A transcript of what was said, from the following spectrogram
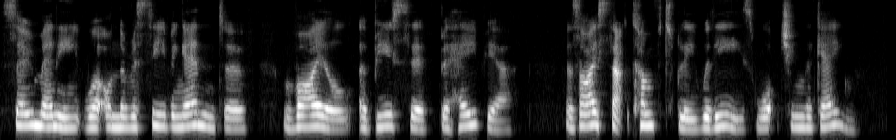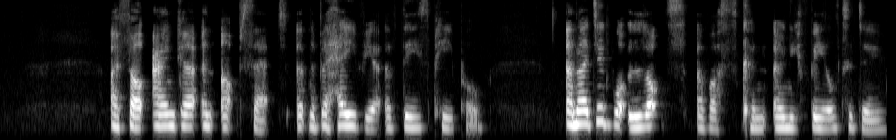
so many were on the receiving end of vile, abusive behaviour as I sat comfortably with ease watching the game. I felt anger and upset at the behaviour of these people, and I did what lots of us can only feel to do.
